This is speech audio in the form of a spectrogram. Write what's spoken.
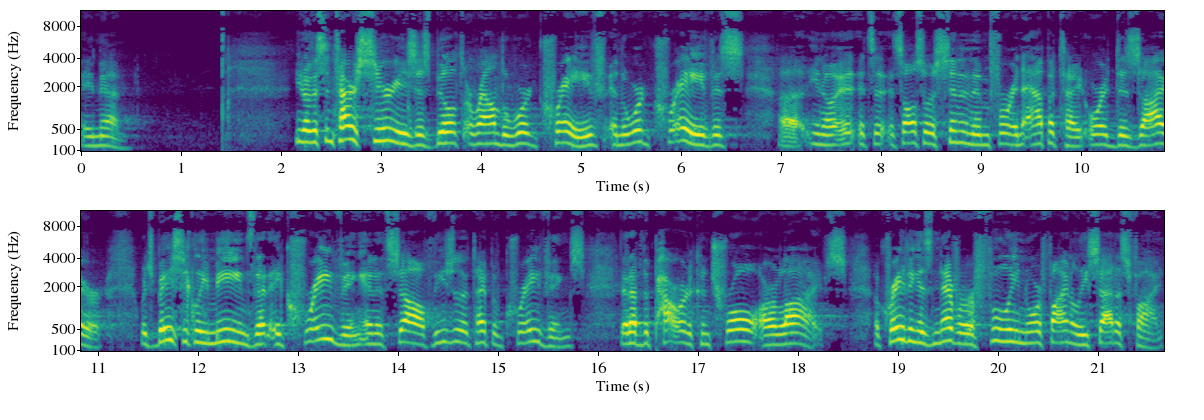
Amen. You know, this entire series is built around the word crave, and the word crave is, uh, you know, it, it's, a, it's also a synonym for an appetite or a desire, which basically means that a craving in itself, these are the type of cravings that have the power to control our lives. A craving is never fully nor finally satisfied,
